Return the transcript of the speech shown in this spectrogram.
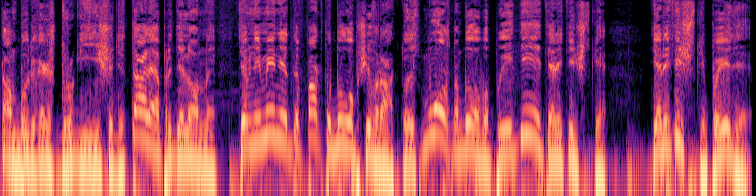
там были, конечно, другие еще детали определенные. Тем не менее, де-факто был общий враг. То есть можно было бы, по идее, теоретически, теоретически, по идее,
